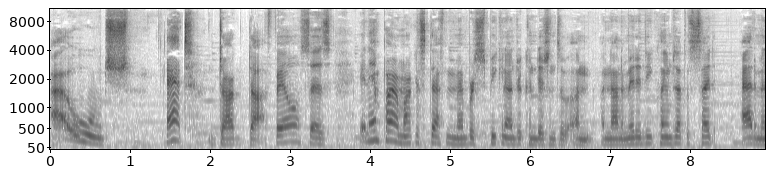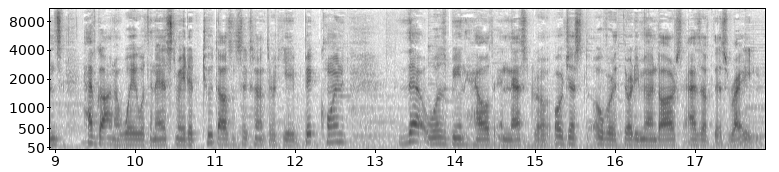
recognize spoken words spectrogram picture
Ouch at dark.fail says an Empire Market staff member speaking under conditions of an- anonymity claims that the site admins have gotten away with an estimated 2,638 Bitcoin that was being held in escrow, or just over $30 million as of this writing.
